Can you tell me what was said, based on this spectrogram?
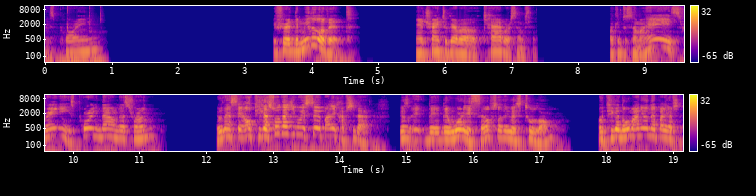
it's pouring. If you're in the middle of it, and you're trying to grab a cab or something, talking to someone, hey, it's raining, it's pouring down, let's run. You then say, 어, 비가 쏟아지고 있어요, 빨리 갑시다. Because the, the word itself, 쏟아지고 is too long. 어, 비가 너무 많이 오네, 빨리 갑시다.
